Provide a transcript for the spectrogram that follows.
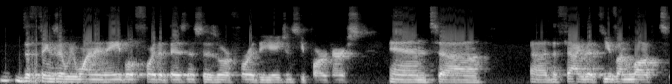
the things that we want to enable for the businesses or for the agency partners. And uh, uh, the fact that you've unlocked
